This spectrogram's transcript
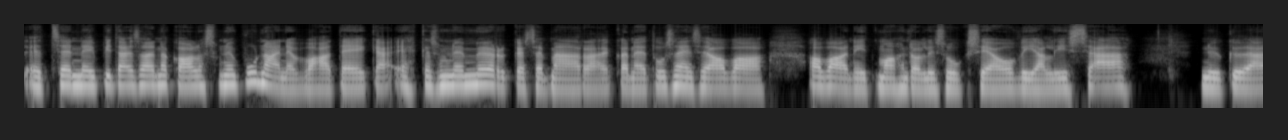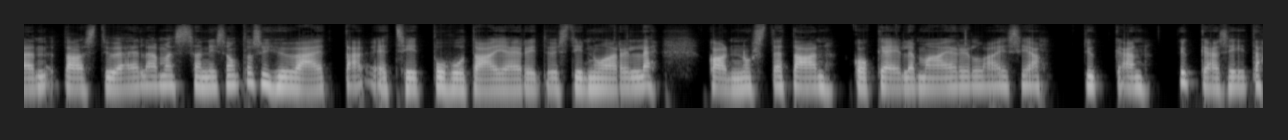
että sen ei pitäisi ainakaan olla semmoinen punainen vaate eikä ehkä semmoinen mörkö se määräaikainen, että usein se avaa, avaa niitä mahdollisuuksia ovia lisää nykyään taas työelämässä, niin se on tosi hyvä, että, että siitä puhutaan ja erityisesti nuorille kannustetaan kokeilemaan erilaisia. Tykkään, tykkään siitä.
